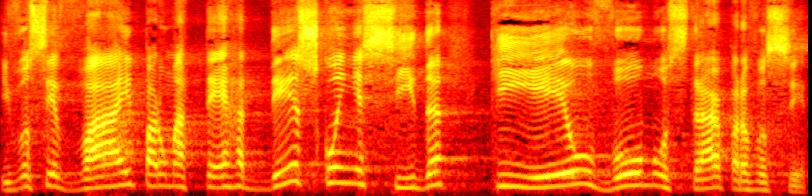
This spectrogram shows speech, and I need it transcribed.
e você vai para uma terra desconhecida que eu vou mostrar para você.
